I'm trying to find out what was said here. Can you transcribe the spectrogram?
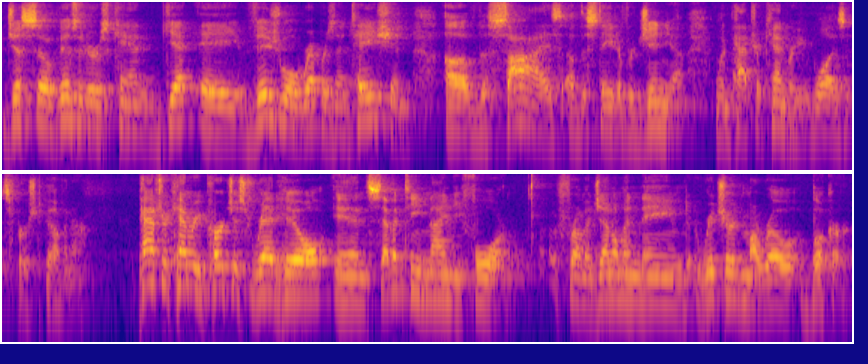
just so visitors can get a visual representation of the size of the state of Virginia when Patrick Henry was its first governor. Patrick Henry purchased Red Hill in 1794 from a gentleman named Richard Moreau Booker.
